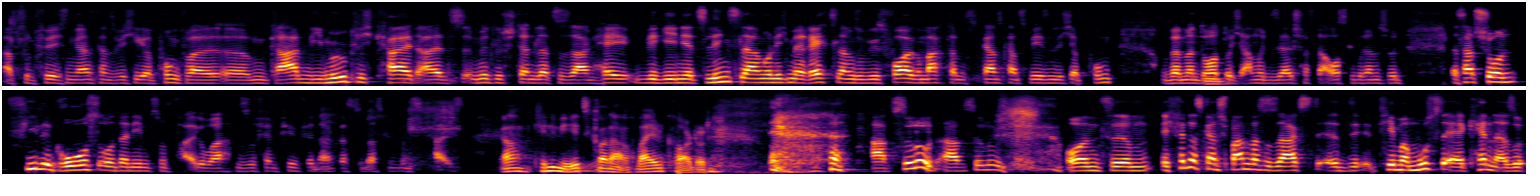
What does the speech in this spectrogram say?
absolut finde ich ein ganz, ganz wichtiger Punkt, weil ähm, gerade die Möglichkeit als Mittelständler zu sagen, hey, wir gehen jetzt links lang und nicht mehr rechts lang, so wie wir es vorher gemacht haben, ist ein ganz, ganz wesentlicher Punkt. Und wenn man dort mhm. durch andere Gesellschaften ausgebremst wird, das hat schon viele große Unternehmen zum Fall gebracht. Insofern vielen, vielen Dank, dass du das mit uns teilst. Ja, kennen wir jetzt gerade auch Wirecard, oder? absolut, absolut. Und ähm, ich finde das ganz spannend, was du sagst, äh, Thema Muster erkennen. Also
